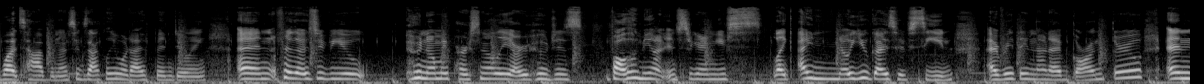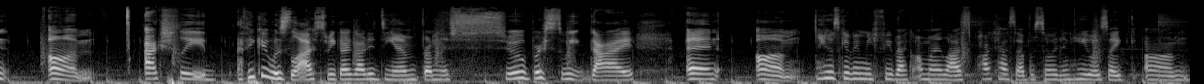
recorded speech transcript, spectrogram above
what's happened. That's exactly what I've been doing. And for those of you who know me personally or who just follow me on Instagram, you like I know you guys have seen everything that I've gone through and um actually I think it was last week I got a DM from this super sweet guy and um, he was giving me feedback on my last podcast episode, and he was like, um,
